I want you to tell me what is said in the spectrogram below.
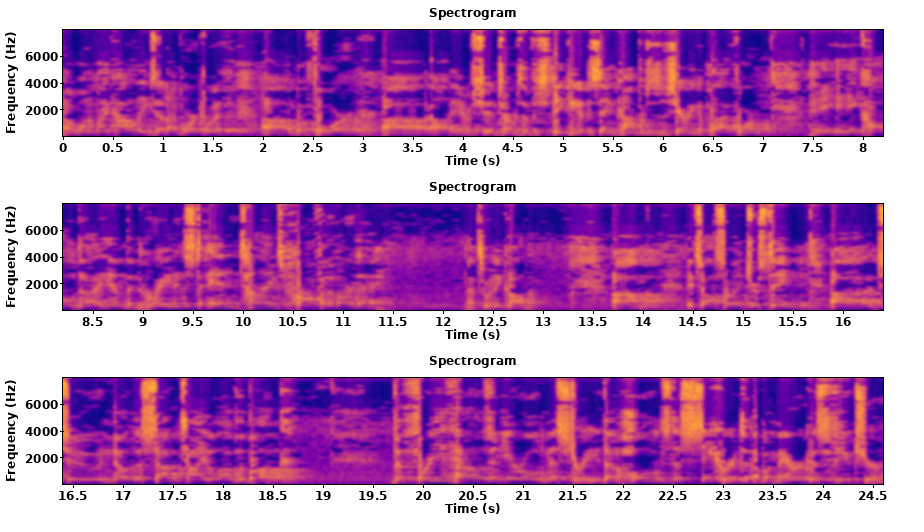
Uh, one of my colleagues that I've worked with uh, before, uh, you know, in terms of speaking at the same conferences and sharing a platform, he he called uh, him the greatest end times prophet of our day. That's what he called him. Um, it's also interesting uh, to note the subtitle of the book. The 3,000 year old mystery that holds the secret of America's future,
